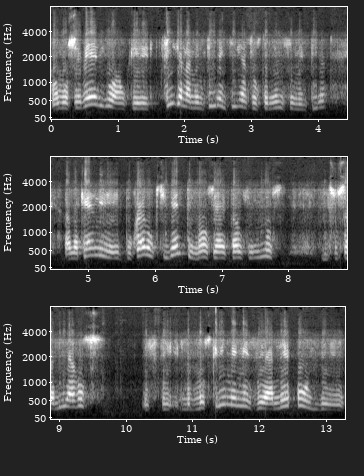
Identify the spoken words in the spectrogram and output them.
como se ve, digo, aunque sigan la mentira y sigan sosteniendo su mentira, a la que han eh, empujado Occidente, ¿no? O sea, Estados Unidos y sus aliados, este, lo- los crímenes de Alepo y de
